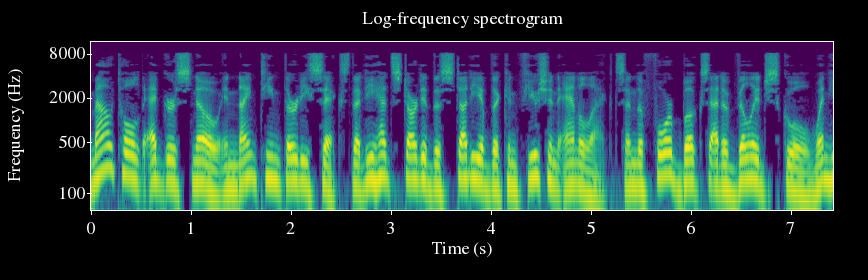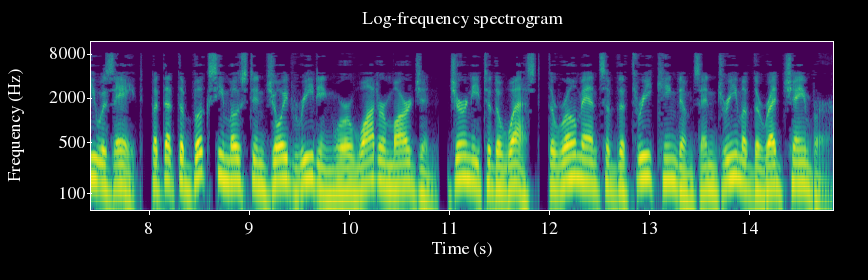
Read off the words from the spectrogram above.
Mao told Edgar Snow in 1936 that he had started the study of the Confucian Analects and the four books at a village school when he was eight, but that the books he most enjoyed reading were Water Margin, Journey to the West, The Romance of the Three Kingdoms and Dream of the Red Chamber.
